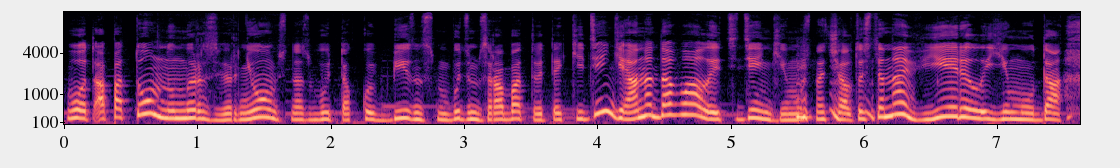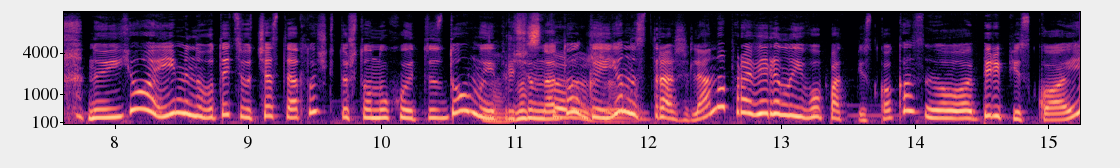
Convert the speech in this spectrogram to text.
Вот, а потом, ну, мы развернемся, у нас будет такой бизнес, мы будем зарабатывать такие деньги. Она давала эти деньги ему сначала, то есть она верила ему, да. Но ее именно вот эти вот частые отлучки, то, что он уходит из дома, и причем надолго, ее насторожили. Она проверила его подписку, э, переписку, а и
